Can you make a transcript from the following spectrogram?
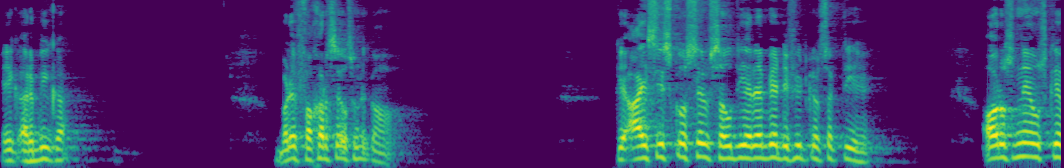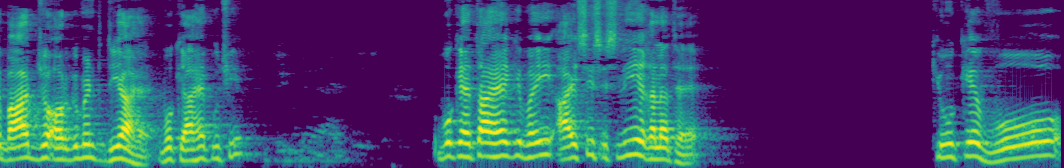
ایک عربی کا۔ بڑے فخر سے اس نے کہا۔ کہ آئیسس کو صرف سعودی عربیہ ڈیفیٹ کر سکتی ہے۔ اور اس نے اس کے بعد جو آرگومنٹ دیا ہے، وہ کیا ہے پوچھیے وہ کہتا ہے کہ بھائی آئیسس اس لیے غلط ہے کیونکہ وہ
